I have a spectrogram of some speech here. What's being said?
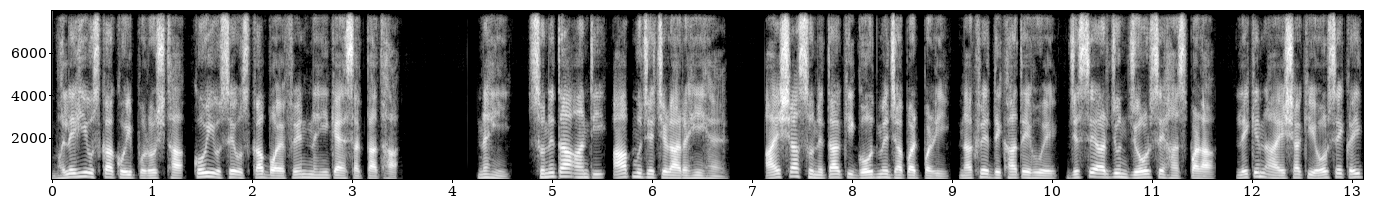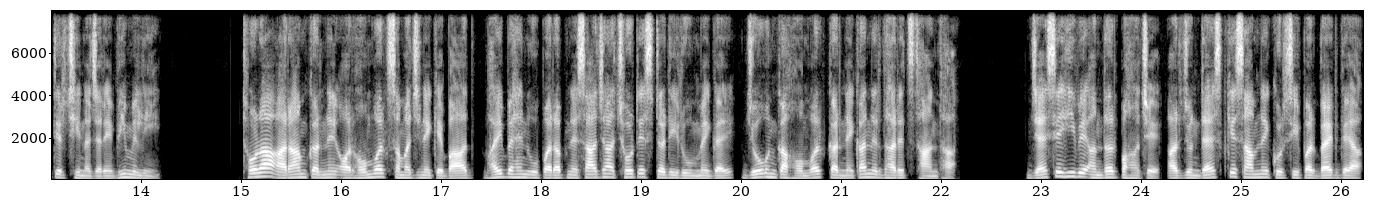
भले ही उसका कोई पुरुष था, कोई उसे उसका बॉयफ्रेंड नहीं कह सकता था। नहीं, सुनीता आंटी, आप मुझे चिढ़ा रही हैं। आयशा सुनीता की गोद में झपट पड़ी, नखरे दिखाते हुए, जिससे अर्जुन ज़ोर से हंस पड़ा, लेकिन आयशा की ओर से कई तिरछी नज़रें भी मिलीं। थोड़ा आराम करने और होमवर्क समझने के बाद भाई बहन ऊपर अपने साझा छोटे स्टडी रूम में गए, जो उनका होमवर्क करने का निर्धारित स्थान था। जैसे ही वे अंदर पहुँचे, अर्जुन डेस्क के सामने कुर्सी पर बैठ गया,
